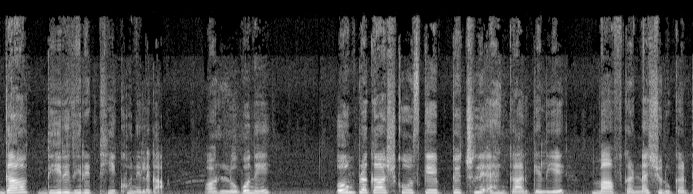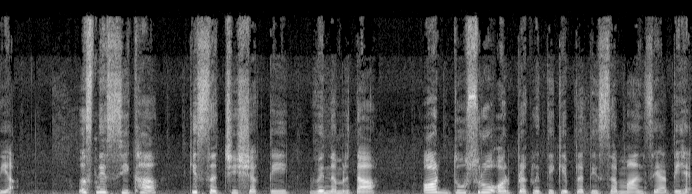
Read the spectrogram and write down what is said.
गाँव धीरे धीरे ठीक होने लगा और लोगों ने ओम प्रकाश को उसके पिछले अहंकार के लिए माफ़ करना शुरू कर दिया। उसने सीखा कि सच्ची शक्ति विनम्रता और दूसरों और प्रकृति के प्रति सम्मान से आती है।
